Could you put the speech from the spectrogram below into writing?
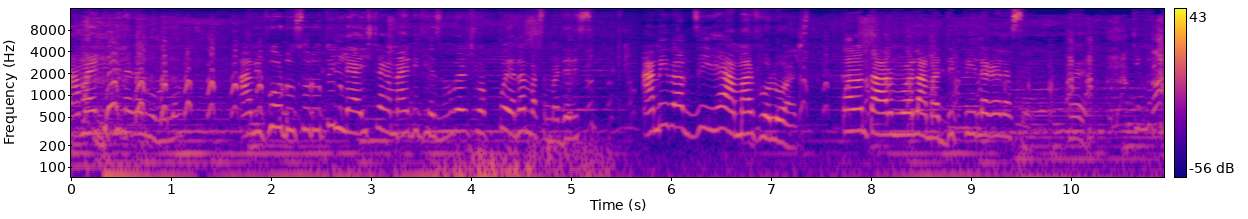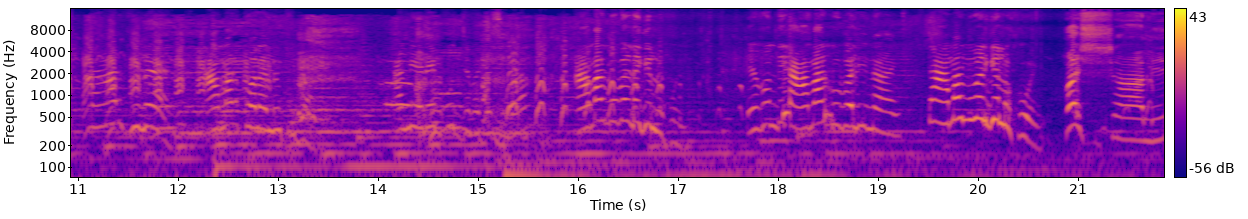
আমার কি লাগাই মোবাইল আমি ফটো সরু তুললে ইনস্টাগ্রাম আইডি ফেসবুকের সব কয়ে নাম্বার সাম্বার দিয়ে দিচ্ছি আমি ভাবছি হ্যাঁ আমার ফলোয়ার কারণ তার মোবাইল আমার ডিপি লাগাই আছে। হ্যাঁ। তার আমার কলানো কি আমি এটাই বুঝতে পারতেছি না। আমার মোবাইলটা গেল কই? এখন দিয়ে আমার মোবাইলই নাই। তা আমার মোবাইল গেল কই? হাই শালি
